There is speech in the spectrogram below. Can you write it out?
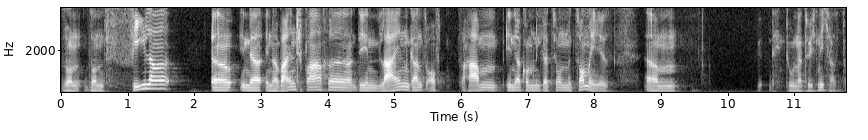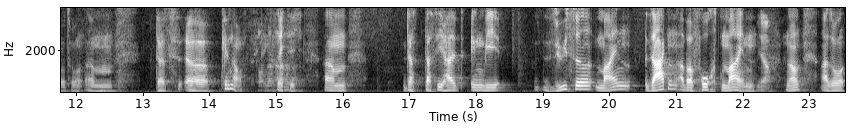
so ein, so ein Fehler äh, in, der, in der Weinsprache, den Laien ganz oft haben in der Kommunikation mit Sommeliers, ähm, den du natürlich nicht hast, Toto. Ähm, das, äh, genau, ist richtig. Ähm, dass, dass sie halt irgendwie Süße meinen, sagen, aber Frucht meinen. Ja. Ne? Also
